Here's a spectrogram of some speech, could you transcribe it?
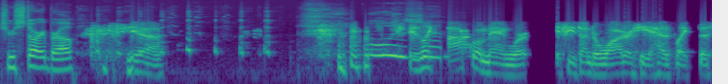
True story, bro. Yeah. he's like Aquaman, where if he's underwater, he has like this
